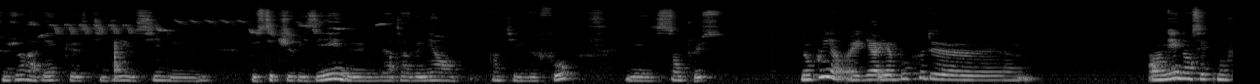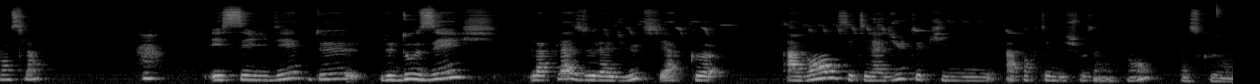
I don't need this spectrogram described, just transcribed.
toujours avec euh, cette idée aussi de, de sécuriser, d'intervenir en- quand il le faut, mais sans plus. Donc oui, il y a, il y a beaucoup de... On est dans cette mouvance-là. Et c'est l'idée de, de doser la place de l'adulte. C'est-à-dire que avant, c'était l'adulte qui apportait des choses à l'enfant, parce qu'on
